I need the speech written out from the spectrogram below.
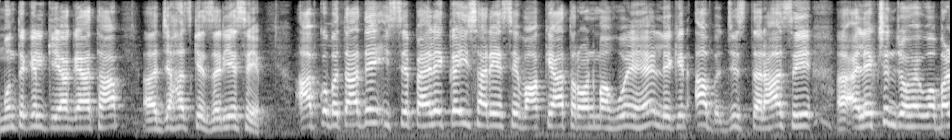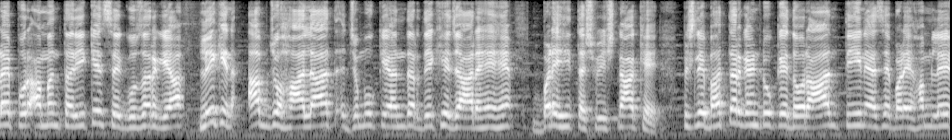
मुंतकिल किया गया था जहाज़ के ज़रिए से। आपको बता दें, इससे पहले कई सारे ऐसे वाक़ात रौनमा हुए हैं, लेकिन अब जिस तरह से इलेक्शन जो है वो बड़े पुरअमन तरीके से गुजर गया, लेकिन अब जो हालात जम्मू के अंदर देखे जा रहे हैं, बड़े ही तशवीशनाक है। पिछले बहत्तर घंटों के दौरान तीन ऐसे बड़े हमले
